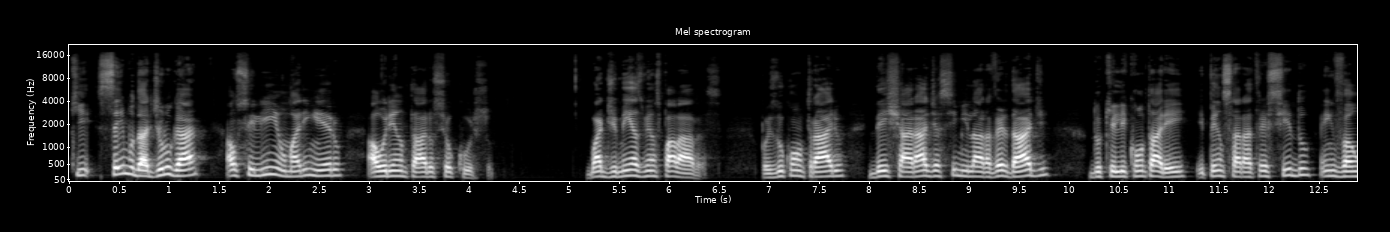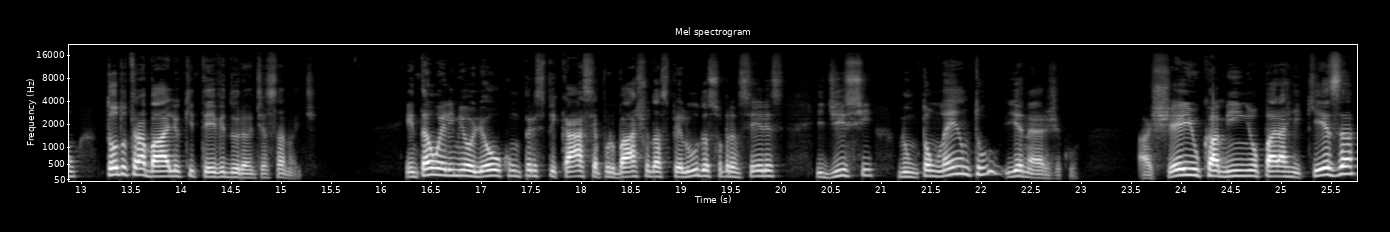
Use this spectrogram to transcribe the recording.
que, sem mudar de lugar, auxiliam o marinheiro a orientar o seu curso. Guarde bem as minhas palavras, pois do contrário, deixará de assimilar a verdade do que lhe contarei e pensará ter sido, em vão, todo o trabalho que teve durante essa noite. Então ele me olhou com perspicácia por baixo das peludas sobrancelhas e disse, num tom lento e enérgico: Achei o caminho para a riqueza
